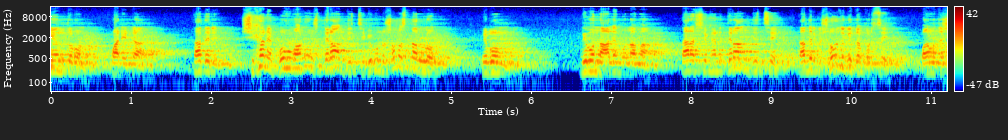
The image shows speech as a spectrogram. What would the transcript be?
নিয়ন্ত্রণ পানিটা তাদের সেখানে বহু মানুষ তেরান দিচ্ছে, বিভিন্ন সংস্থার লোক এবং বিভিন্ন আলেম ওলামা, তারা সেখানে তেরান দিচ্ছে, তাদেরকে সহযোগিতা করছে। বাংলাদেশ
